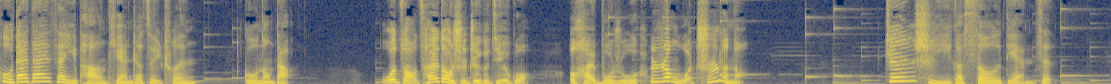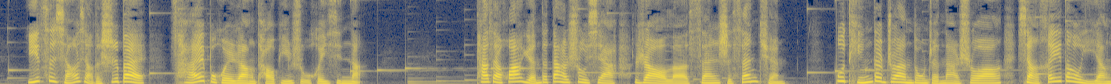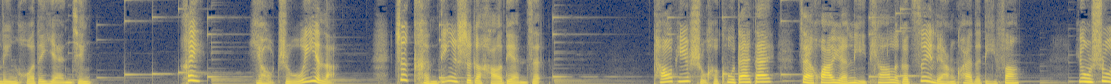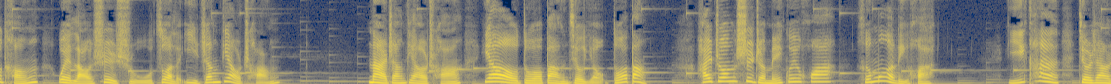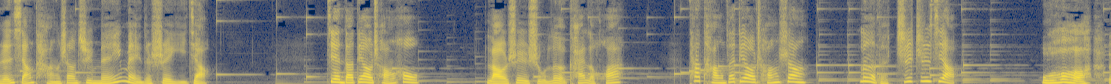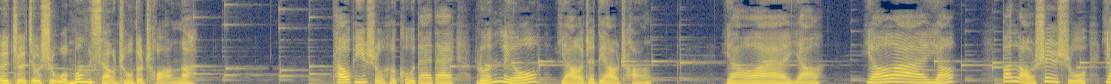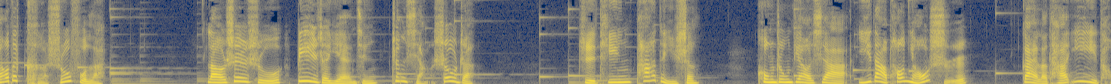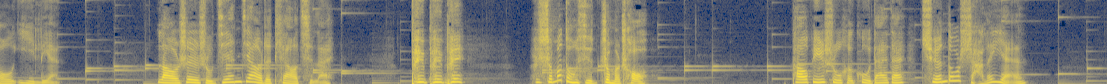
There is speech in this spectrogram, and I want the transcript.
酷呆呆在一旁舔着嘴唇，咕哝道：“我早猜到是这个结果，还不如让我吃了呢。”真是一个馊点子！一次小小的失败，才不会让桃皮鼠灰心呢。他在花园的大树下绕了三十三圈，不停地转动着那双像黑豆一样灵活的眼睛。嘿，有主意了！这肯定是个好点子。桃皮鼠和酷呆呆在花园里挑了个最凉快的地方，用树藤为老睡鼠做了一张吊床。那张吊床要多棒就有多棒，还装饰着玫瑰花和茉莉花，一看就让人想躺上去美美的睡一觉。见到吊床后，老睡鼠乐开了花。他躺在吊床上，乐得吱吱叫。哇，这就是我梦想中的床啊！桃皮鼠和酷呆呆轮流摇着吊床，摇啊摇，摇啊摇，把老睡鼠摇得可舒服了。老睡鼠闭着眼睛，正享受着。只听“啪”的一声，空中掉下一大泡鸟屎，盖了他一头一脸。老睡鼠尖叫着跳起来：“呸呸呸！什么东西这么臭？”桃皮鼠和酷呆呆全都傻了眼。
